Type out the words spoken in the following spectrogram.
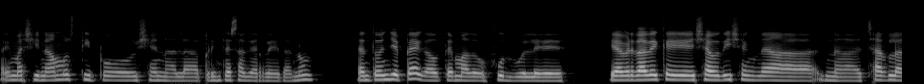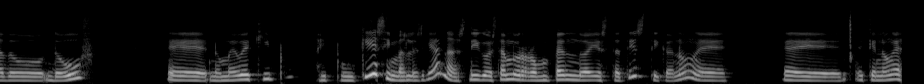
a imaginamos tipo Xena, la princesa guerrera, non? Entón lle pega o tema do fútbol e, e a verdade é que xa o dixen na, na charla do, do UF, eh, no meu equipo hai pouquísimas lesbianas. Digo, estamos rompendo aí estatística, non? E, eh, que non é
